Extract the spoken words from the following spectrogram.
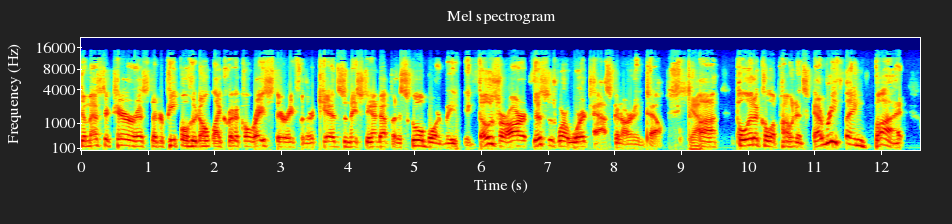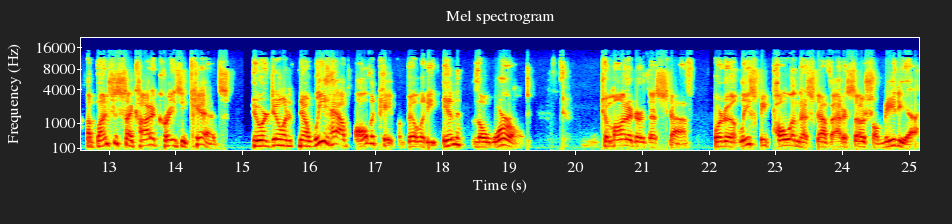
domestic terrorists that are people who don't like critical race theory for their kids and they stand up at a school board meeting. Those are our, this is where we're tasking our intel. Yeah. Uh, political opponents, everything but a bunch of psychotic, crazy kids who are doing. Now, we have all the capability in the world to monitor this stuff or to at least be pulling this stuff out of social media.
